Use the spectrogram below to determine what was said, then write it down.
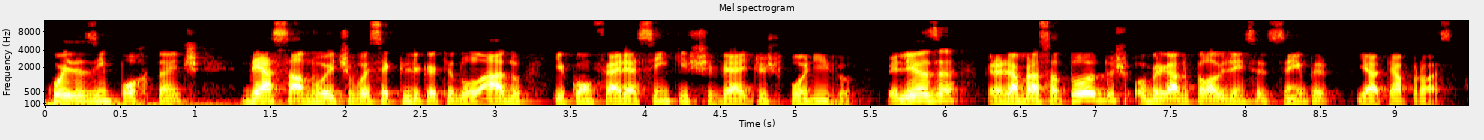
coisas importantes dessa noite. Você clica aqui do lado e confere assim que estiver disponível. Beleza? Grande abraço a todos, obrigado pela audiência de sempre e até a próxima.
